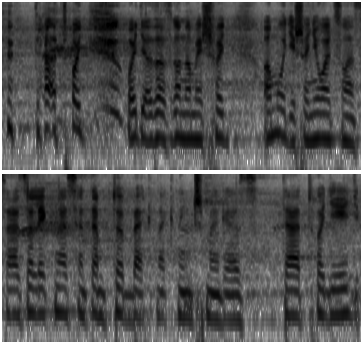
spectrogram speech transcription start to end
Tehát, hogy, hogy az azt gondolom, és hogy amúgy is a 80%-nál szerintem többeknek nincs meg ez. Tehát, hogy így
